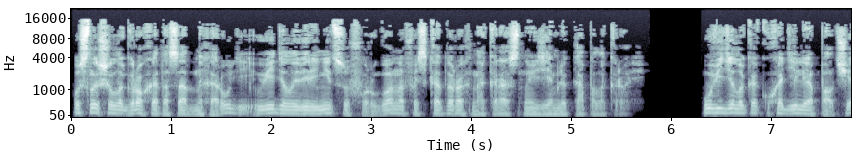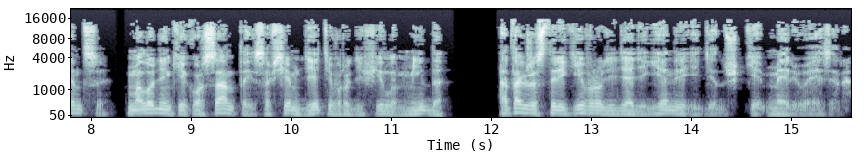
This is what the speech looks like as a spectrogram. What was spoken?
услышала грохот осадных орудий, увидела вереницу фургонов, из которых на красную землю капала кровь. Увидела, как уходили ополченцы, молоденькие курсанты и совсем дети вроде Фила Мида, а также старики вроде дяди Генри и дедушки Мэри Уэзера.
